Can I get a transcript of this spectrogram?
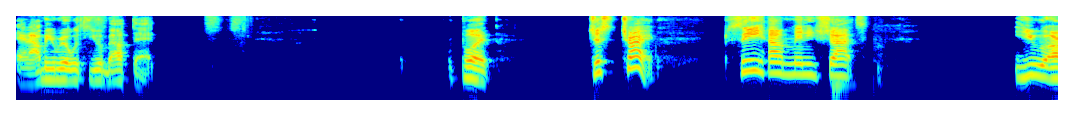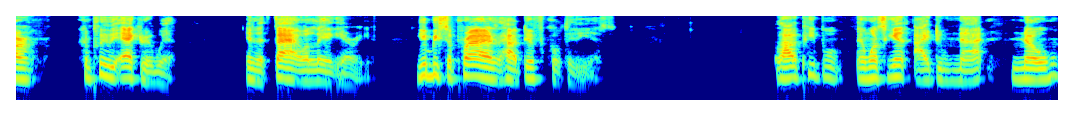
And I'll be real with you about that. But just try it. See how many shots you are completely accurate with in the thigh or leg area. You'd be surprised how difficult it is. A lot of people, and once again, I do not know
